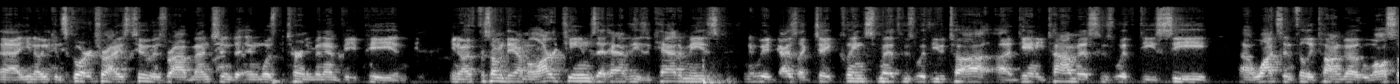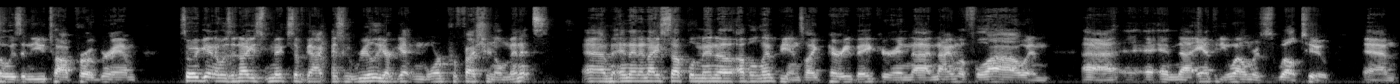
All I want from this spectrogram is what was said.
uh, you know he can score tries too, as Rob mentioned, and was the tournament MVP. And you know, for some of the MLR teams that have these academies, you know, we had guys like Jake Klingsmith, who's with Utah, uh, Danny Thomas, who's with DC, uh, Watson Philly Tonga, who also is in the Utah program. So again, it was a nice mix of guys who really are getting more professional minutes, um, and then a nice supplement of, of Olympians like Perry Baker and uh, Naima Fuala'au and uh, and uh, Anthony Welmers as well too. Um,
